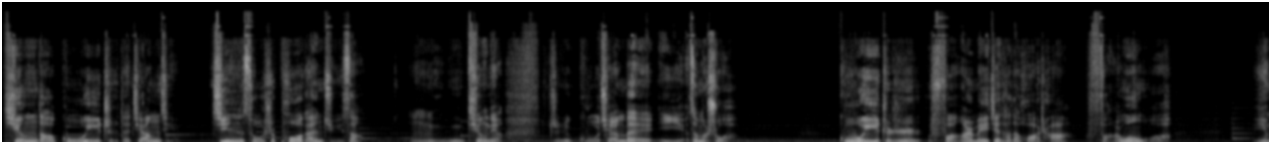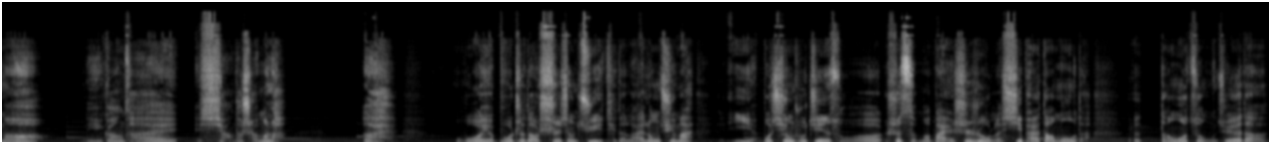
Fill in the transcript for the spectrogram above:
听到古一指的讲解，金锁是颇感沮丧。嗯，你听听，这古前辈也这么说。古一指反而没接他的话茬，反而问我：“一毛。”你刚才想到什么了？哎，我也不知道事情具体的来龙去脉，也不清楚金锁是怎么拜师入了西派盗墓的。但我总觉得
